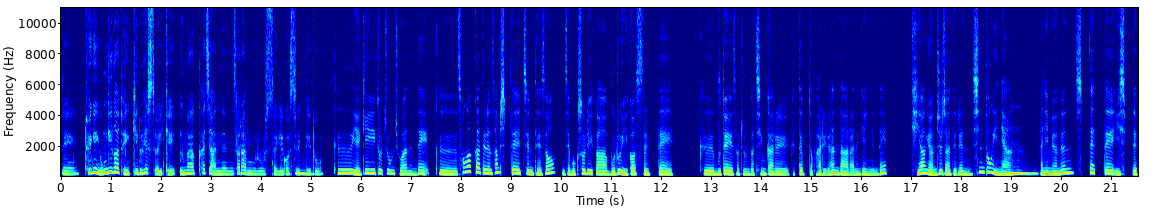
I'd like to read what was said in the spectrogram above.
네 되게 용기가 됐기도 했어요. 이렇게 음악 하지 않는 사람으로서 읽었을 음. 때도 그 얘기도 좀 좋았는데 그 성악가들은 30대쯤 돼서 이제 목소리가 무르익었을 때 그 무대에서 좀 더 진가를 그때부터 발휘를 한다라는 게 있는데 기악 연주자들은 신동이냐 음. 아니면은 10대 때, 20대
